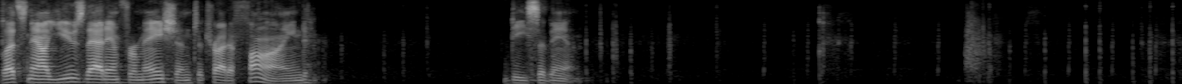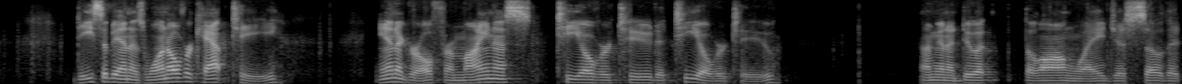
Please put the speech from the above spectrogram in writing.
Let's now use that information to try to find d sub n. d sub n is 1 over cap t, integral from minus t over 2 to t over 2. I'm going to do it the long way just so that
